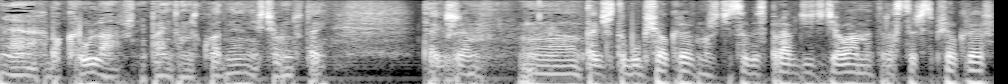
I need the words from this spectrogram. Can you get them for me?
e, chyba króla, już nie pamiętam dokładnie, nie chciałbym tutaj. Także, e, także to był psiokrew, możecie sobie sprawdzić. Działamy teraz też z psiokrew.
